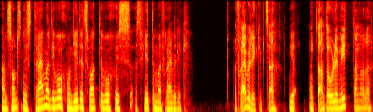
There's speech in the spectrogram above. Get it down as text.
ansonsten ist dreimal die Woche und jede zweite Woche ist das vierte Mal freiwillig. Freiwillig gibt es auch. Ja. Und dann da alle mit, dann, oder?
